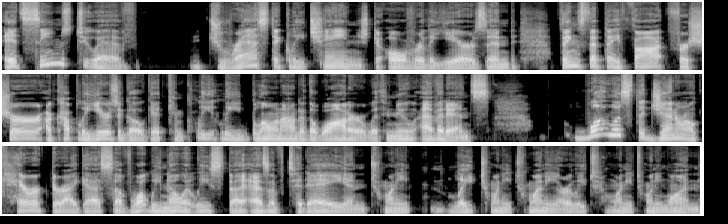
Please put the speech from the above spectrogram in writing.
it seems to have drastically changed over the years and things that they thought for sure a couple of years ago get completely blown out of the water with new evidence what was the general character, I guess, of what we know, at least uh, as of today in 20, late 2020, early 2021?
